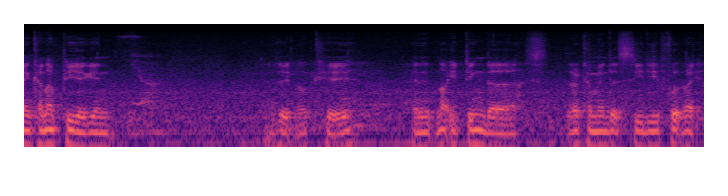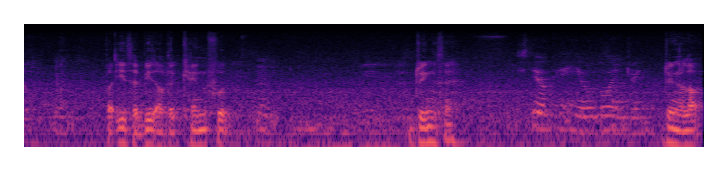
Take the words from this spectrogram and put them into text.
and cannot pee again. Yeah. Is it okay? And it's not eating the recommended CD food, right? But eats a bit of the canned food. Mm. Drinks, eh? Still okay, he will go and drink. Drink a lot.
